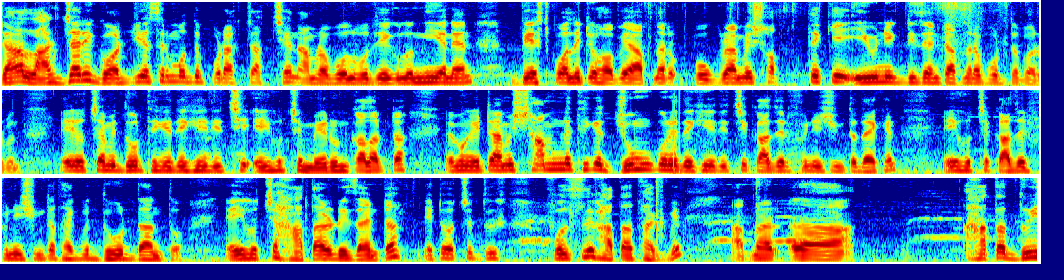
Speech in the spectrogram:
যারা লাক্সারি গর্জিয়াসের মধ্যে প্রোডাক্ট চাচ্ছেন, আমরা বলব যে এগুলো নিয়ে নেন। বেস্ট কোয়ালিটি হবে। আপনার প্রোগ্রামে সব থেকে ইউনিক ডিজাইনটা আপনারা পড়তে পারবেন। এই হচ্ছে আমি দূর থেকে দেখিয়ে দিচ্ছি, এই হচ্ছে মেরুন কালারটা এবং এটা আমি সামনে থেকে জুম করে দেখিয়ে দিচ্ছি, কাজের ফিনিশিংটা দেখেন। এই হচ্ছে কাজের ফিনিশিংটা থাকবে দুর্দান্ত। এই হচ্ছে হাতার ডিজাইনটা এটা হচ্ছে ফুল স্লিভ হাতা থাকবে। আপনার হাতার দুই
